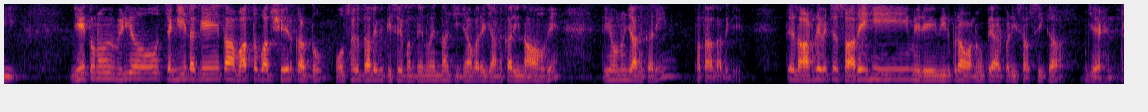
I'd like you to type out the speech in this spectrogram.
B ਜੇ ਤੁਹਾਨੂੰ ਵੀਡੀਓ ਚੰਗੀ ਲੱਗੇ ਤਾਂ ਵੱਧ ਤੋਂ ਵੱਧ ਸ਼ੇਅਰ ਕਰ ਦਿਓ। ਹੋ ਸਕਦਾ ਹੈ ਵੀ ਕਿਸੇ ਬੰਦੇ ਨੂੰ ਇਹਨਾਂ ਚੀਜ਼ਾਂ ਬਾਰੇ ਜਾਣਕਾਰੀ ਨਾ ਹੋਵੇ ਤੇ ਉਹਨੂੰ ਜਾਣਕਾਰੀ ਪਤਾ ਲੱਗ ਜੇ। ਤੇ ਲਾਸਟ ਦੇ ਵਿੱਚ ਸਾਰੇ ਹੀ ਮੇਰੇ ਵੀਰ ਭਰਾਵਾਂ ਨੂੰ ਪਿਆਰ ਭਰੀ ਸਤਿ ਸ੍ਰੀ ਅਕਾਲ। ਜੈ ਹਿੰਦ।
